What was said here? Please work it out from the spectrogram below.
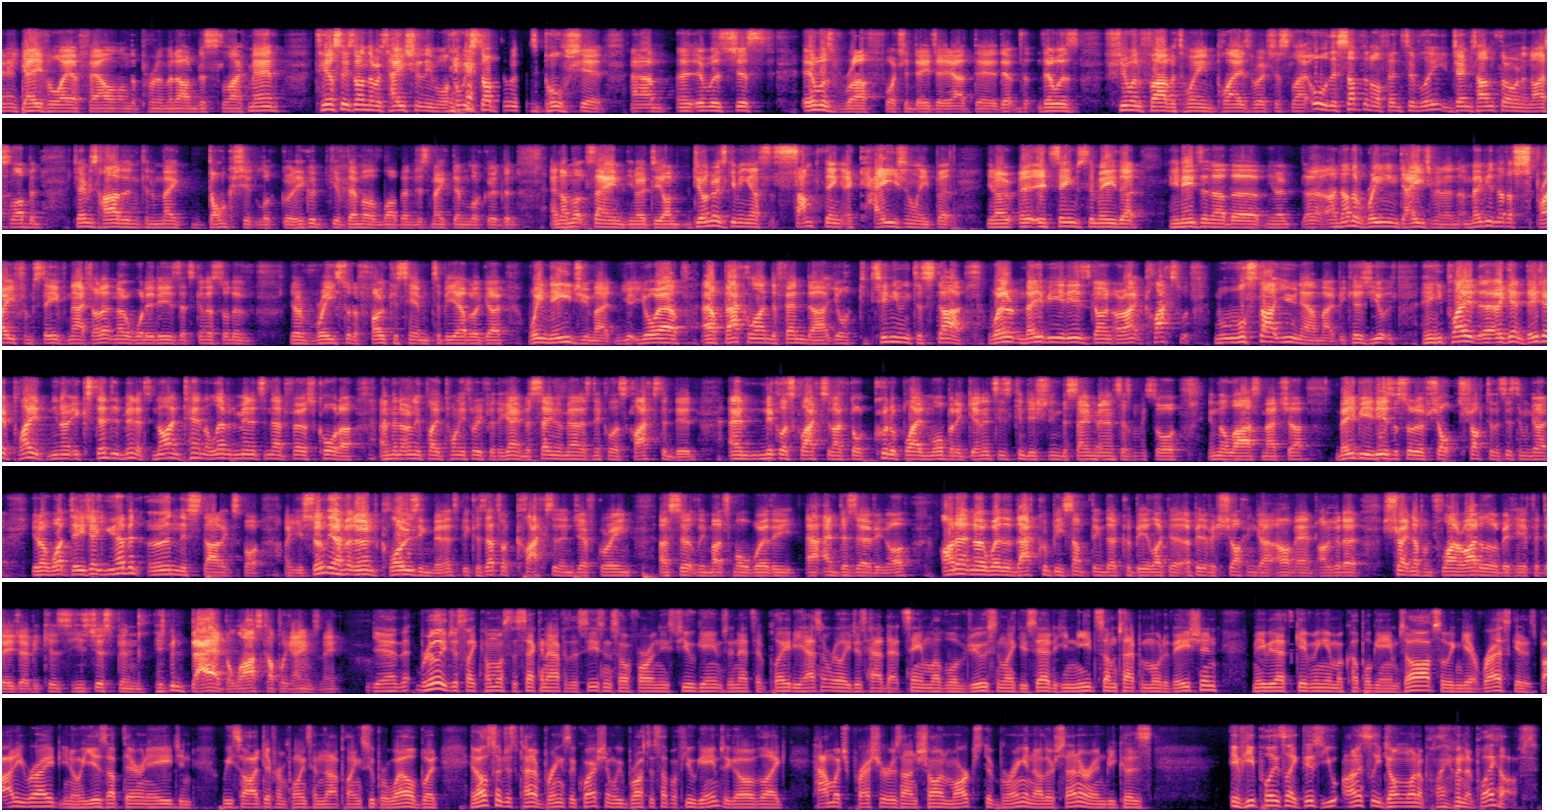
And he gave away a foul on the perimeter. I'm just like, man, TLC's not on the rotation anymore. I thought we stopped doing this bullshit. Um, it was just, it was rough watching DJ out there. There, there was few and far between plays where it's just like, oh, there's something offensively. James Harden throwing a nice lob, and James Harden can make dog shit look good. He could give them a lob and just make them look good. And and I'm not saying you know Deon DeAndre's giving us something occasionally, but you know it, it seems to me that he needs another, you know, uh, another re-engagement and maybe another spray from Steve Nash. I don't know what it is that's going to sort of, you know, re sort of focus him to be able to go, we need you, mate. You're our, our backline defender. You're continuing to start. Where maybe it is going, all right, Clax, we'll start you now, mate, because you, he played, uh, again, DJ played, you know, extended minutes, 9, 10, 11 minutes in that first quarter, and then only played 23 for the game, the same amount as Nicholas Claxton did. And Nicholas Claxton, I thought, could have played more, but again, it's his conditioning, the same minutes as we saw in the last matchup. Maybe it is a sort of shock, shock to the system and go, you know what, DJ, you haven't earned this starting spot. Uh, you certainly haven't earned closing minutes because that's what Claxton and Jeff Green are certainly much more worthy uh, and deserving of. I don't know whether that could be something that could be like a, a bit of a shock and go, oh man, I've got to straighten up and fly right a little bit here for DJ because he's just been he's been bad the last couple of games, Nick. Yeah, that really just like almost the second half of the season so far in these few games the Nets have played, he hasn't really just had that same level of juice. And like you said, he needs some type of motivation. Maybe that's giving him a couple games off so he can get rest, get his body right. You know, he is up there in age, and we saw at different points him not playing super well. But it also just kind of brings the question we brought this up a few games ago of like how much pressure is on Sean Marks to bring another center in because if he plays like this, you honestly don't want to play him in the playoffs.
